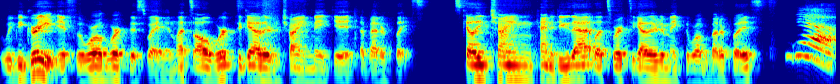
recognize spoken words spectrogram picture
would be great if the world worked this way, and let's all work together to try and make it a better place. Is Kelly trying kind of do that? Let's work together to make the world a better place. Yeah.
